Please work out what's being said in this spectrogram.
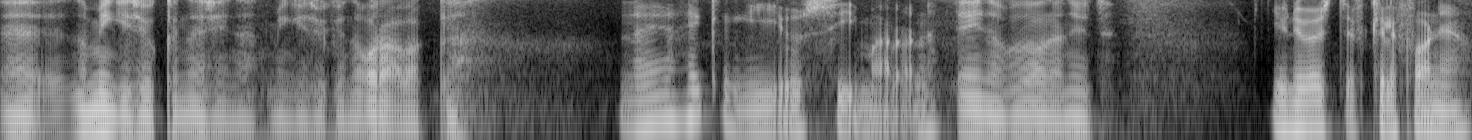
Äh, no mingi niisugune asi, noh, mingi niisugune oravake. nojah, ikkagi UC, ma arvan. ei, nagu ole nüüd. University of California.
